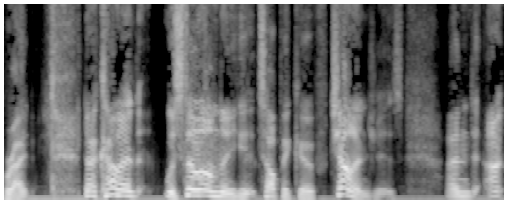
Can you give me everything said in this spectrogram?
Right. Now, Khaled, we're still on the topic of challenges, and I,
